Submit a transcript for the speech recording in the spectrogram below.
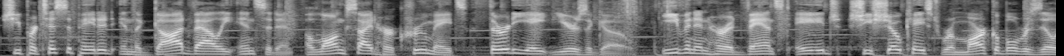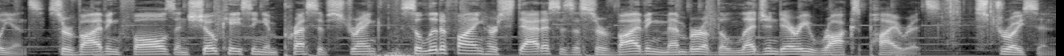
She participated in the God Valley incident alongside her crewmates 38 years ago. Even in her advanced age, she showcased remarkable resilience, surviving falls and showcasing impressive strength, solidifying her status as a surviving member of the legendary Rocks Pirates. Streusen.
